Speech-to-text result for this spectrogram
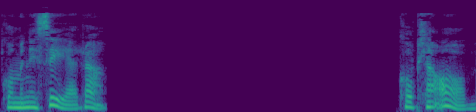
kommunicera koppla av.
